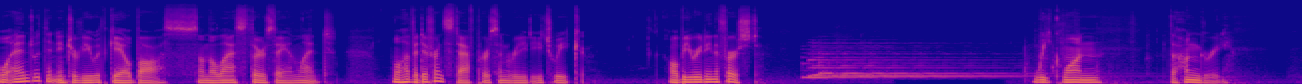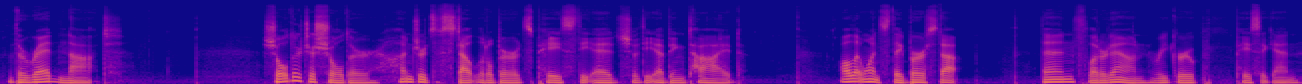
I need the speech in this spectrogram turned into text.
We'll end with an interview with Gayle Boss on the last Thursday in Lent. We'll have a different staff person read each week. I'll be reading the first. Week one The Hungry. The Red Knot. Shoulder to shoulder, hundreds of stout little birds pace the edge of the ebbing tide. All at once they burst up, then flutter down, regroup, pace again.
